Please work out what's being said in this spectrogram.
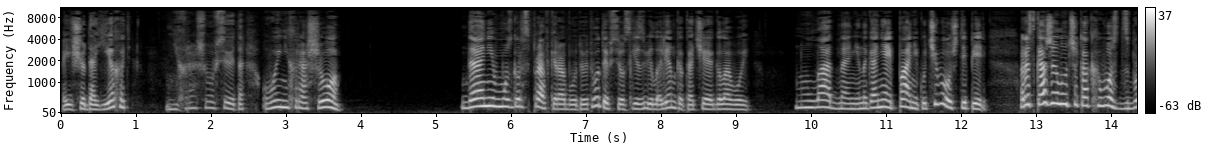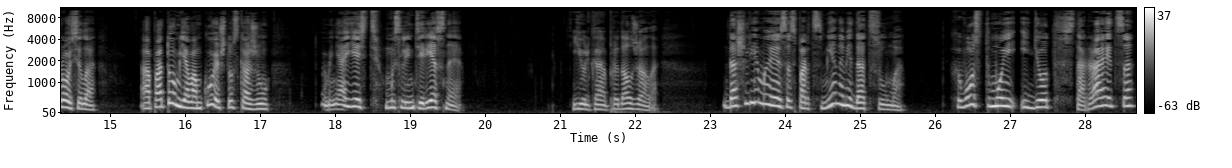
а еще доехать. Нехорошо все это. Ой, нехорошо. Да они в Мосгорсправке работают. Вот и все, съязвила Ленка, качая головой. «Ну ладно, не нагоняй панику, чего уж теперь. Расскажи лучше, как хвост сбросила. А потом я вам кое-что скажу. У меня есть мысль интересная». Юлька продолжала. «Дошли мы со спортсменами до ЦУМа. Хвост мой идет, старается.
